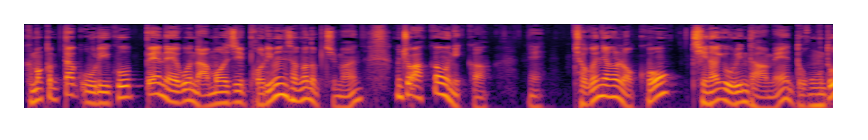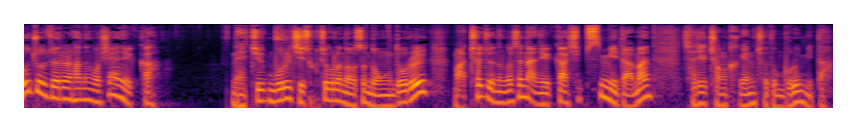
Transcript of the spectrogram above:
그만큼 딱 우리고 빼내고 나머지 버리면 상관없지만 좀 아까우니까 네, 적은 양을 넣고 진하게 우린 다음에 농도 조절을 하는 것이 아닐까 네, 물을 지속적으로 넣어서 농도를 맞춰주는 것은 아닐까 싶습니다만 사실 정확하게는 저도 모릅니다.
